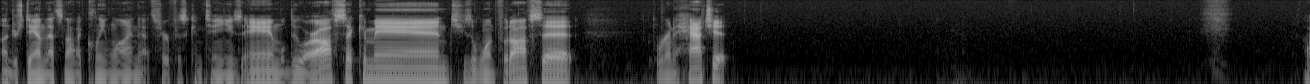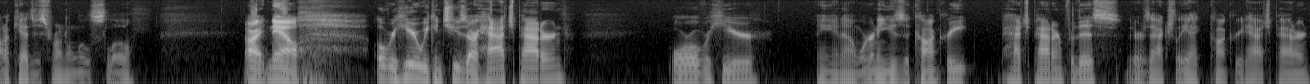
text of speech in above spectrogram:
understand that's not a clean line. That surface continues. And we'll do our offset command, choose a one foot offset. We're going to hatch it. AutoCAD just run a little slow. All right, now over here we can choose our hatch pattern or over here and uh, we're going to use the concrete hatch pattern for this. There's actually a concrete hatch pattern.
